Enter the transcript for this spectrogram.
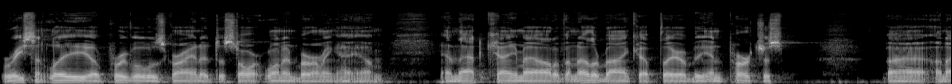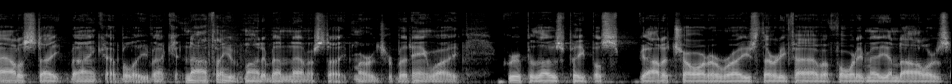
Recently, approval was granted to start one in Birmingham, and that came out of another bank up there being purchased by an out-of-state bank, I believe. I can, no, I think it might have been an interstate merger, but anyway, a group of those people got a charter, raised thirty-five or forty million dollars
